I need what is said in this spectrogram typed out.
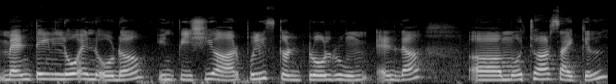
maintain law and order in P C R police control room and the motorcycle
